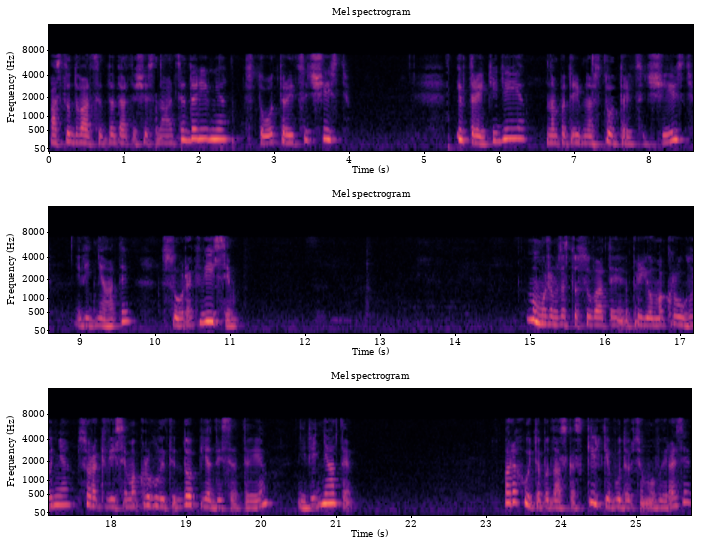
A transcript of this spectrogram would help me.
А 120 додати 16 дорівнює 136. І в третій дії нам потрібно 136 відняти 48. Ми можемо застосувати прийом округлення, 48 округлити до 50 і відняти. Порахуйте, будь ласка, скільки буде в цьому виразі.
